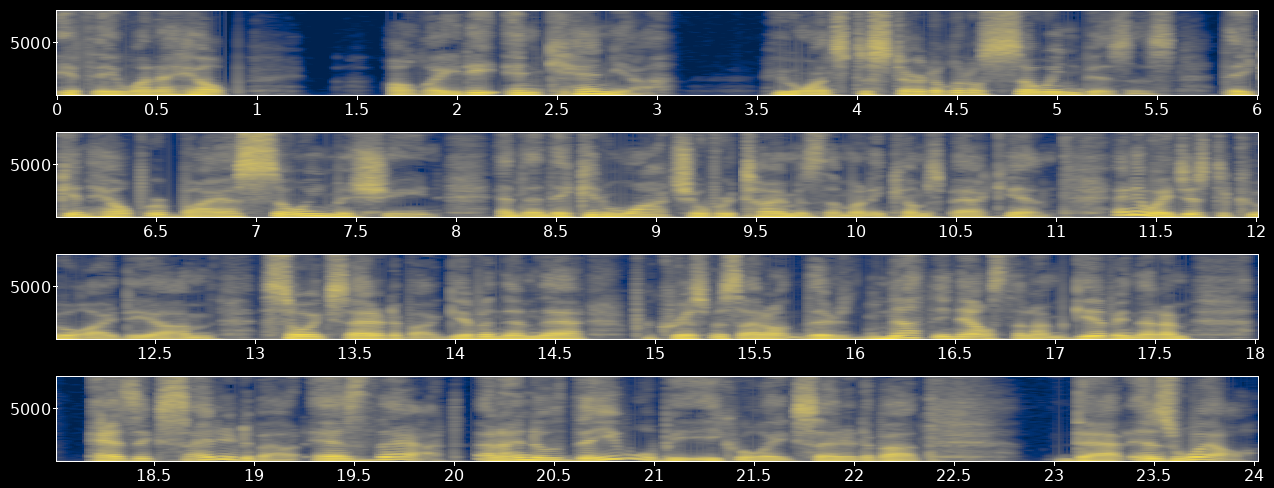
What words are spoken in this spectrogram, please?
if they want to help a lady in Kenya who wants to start a little sewing business, they can help her buy a sewing machine and then they can watch over time as the money comes back in. Anyway, just a cool idea. I'm so excited about giving them that for Christmas. I don't, there's nothing else that I'm giving that I'm as excited about as that. And I know they will be equally excited about that as well.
